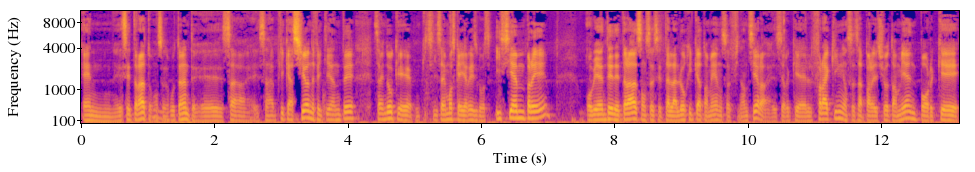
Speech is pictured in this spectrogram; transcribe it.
en ese trato, o sea, justamente esa, esa aplicación, efectivamente, sabiendo que si sabemos que hay riesgos. Y siempre, obviamente detrás entonces está la lógica también entonces, financiera, es decir, que el fracking entonces, apareció también porque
